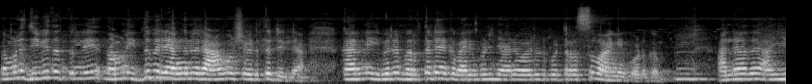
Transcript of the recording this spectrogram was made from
നമ്മളെ ജീവിതത്തിൽ നമ്മൾ ഇതുവരെ അങ്ങനെ ഒരു ആഘോഷം എടുത്തിട്ടില്ല. കാരണം ഇവരെ ബർത്ത്ഡേ ഒക്കെ വരുമ്പോഴും ഞാൻ അവരോട് പോയി ഡ്രസ്സ് വാങ്ങി കൊടുക്കും അല്ലാതെ ഈ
